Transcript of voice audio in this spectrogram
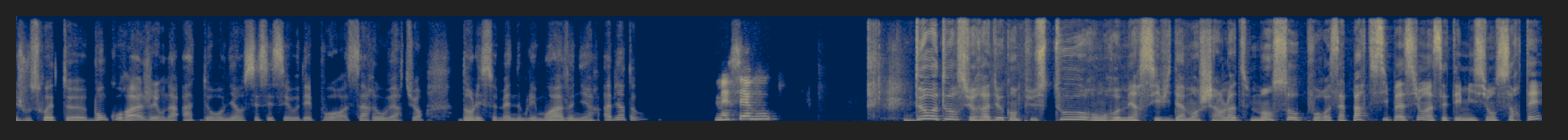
je vous souhaite euh, bon courage et on a hâte de revenir au CCCOD pour sa réouverture dans les semaines ou les mois à venir. À bientôt. Merci à vous. De retour sur Radio Campus Tour, on remercie évidemment Charlotte Manceau pour sa participation à cette émission Sortez.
